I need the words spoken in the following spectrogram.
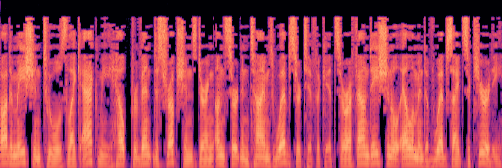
Automation tools like Acme help prevent disruptions during uncertain times. Web certificates are a foundational element of website security,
